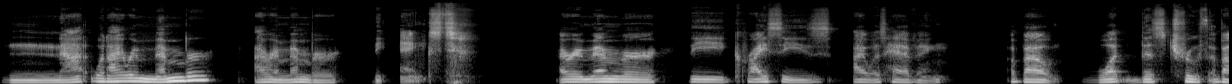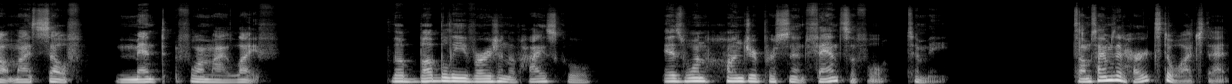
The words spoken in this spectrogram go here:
not what I remember. I remember the angst. I remember the crises I was having about what this truth about myself meant for my life. The bubbly version of high school is 100% fanciful to me. Sometimes it hurts to watch that.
